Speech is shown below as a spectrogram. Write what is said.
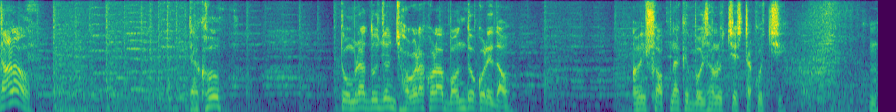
দাঁড়াও। দেখো তোমরা দুজন ঝগড়া করা বন্ধ করে দাও। আমি স্বপ্নাকে বোঝানোর চেষ্টা করছি। হুম।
